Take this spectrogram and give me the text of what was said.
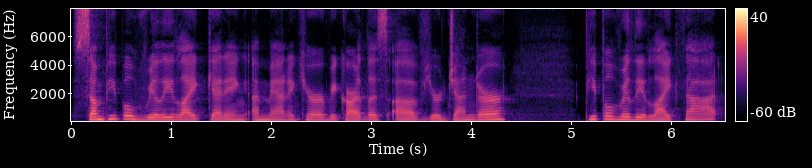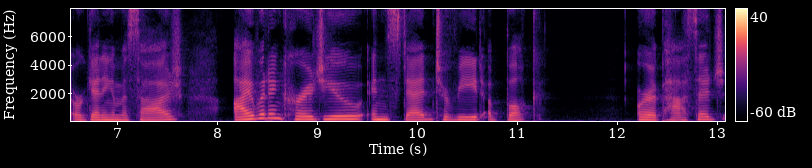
Some people really like getting a manicure, regardless of your gender. People really like that, or getting a massage. I would encourage you instead to read a book or a passage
